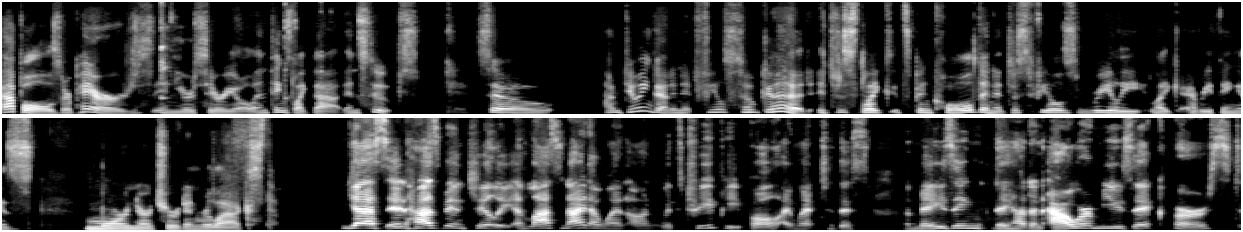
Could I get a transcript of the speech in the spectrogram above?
apples or pears in your cereal and things like that and soups. So I'm doing that and it feels so good. It just like it's been cold and it just feels really like everything is more nurtured and relaxed. Yes, it has been chilly. And last night I went on with Tree People. I went to this amazing. They had an hour music first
